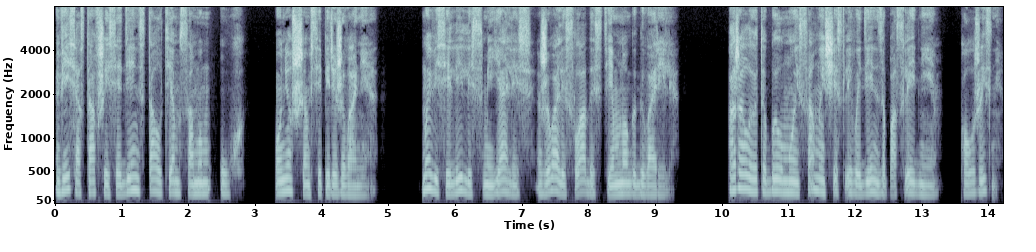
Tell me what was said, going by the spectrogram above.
Весь оставшийся день стал тем самым ух, унесшим все переживания. Мы веселились, смеялись, жевали сладости и много говорили. Пожалуй, это был мой самый счастливый день за последние полжизни.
